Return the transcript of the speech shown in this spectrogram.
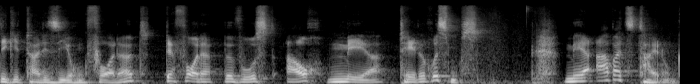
Digitalisierung fordert, der fordert bewusst auch mehr Terrorismus, mehr Arbeitsteilung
